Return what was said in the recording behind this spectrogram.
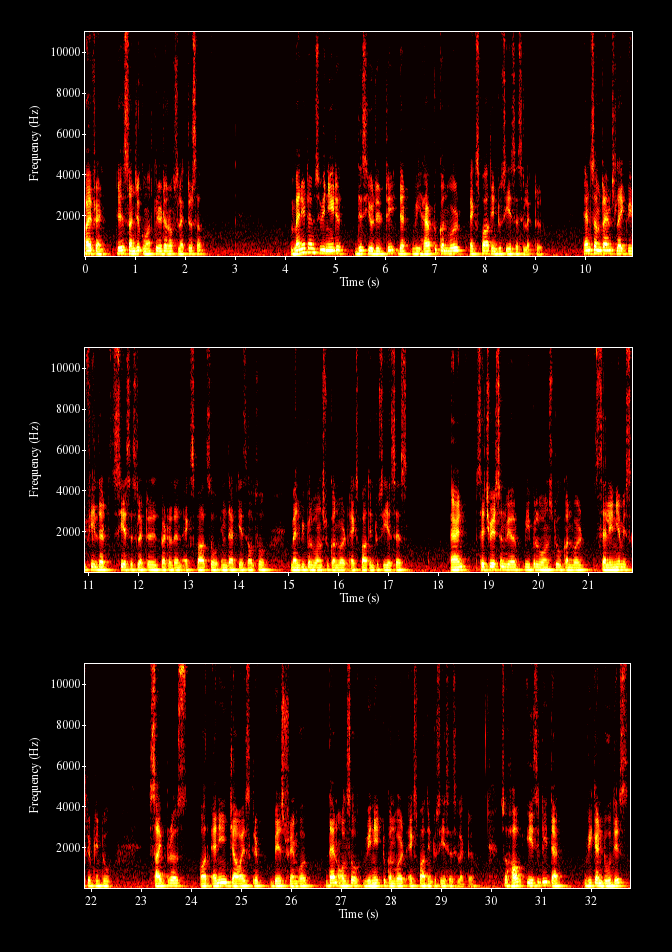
Hi friend, this is Sanjay Kumar, creator of Selectors Hub. Many times we need this utility that we have to convert XPath into CSS selector. And sometimes like we feel that CSS selector is better than XPath. So in that case also many people wants to convert XPath into CSS. And situation where people wants to convert Selenium script into Cypress or any JavaScript based framework then also we need to convert XPath into CSS selector. So how easily that we can do this?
